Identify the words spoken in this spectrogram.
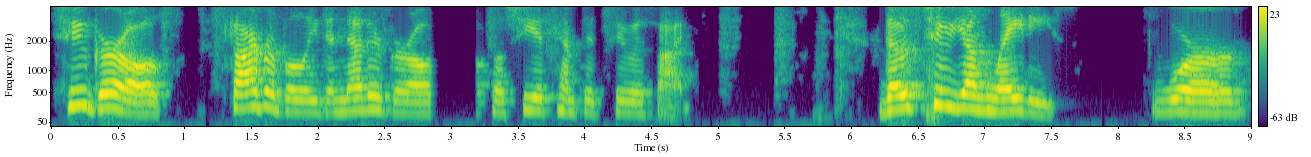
two girls cyberbullied another girl until she attempted suicide. Those two young ladies were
